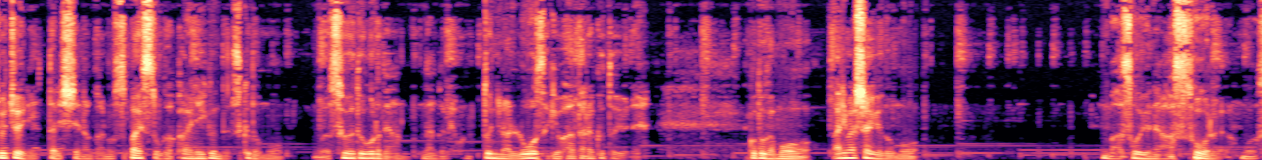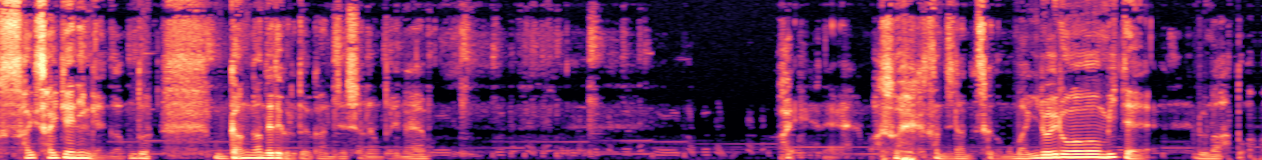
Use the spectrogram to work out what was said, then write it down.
ちょいちょいに行ったりして、なんかあの、スパイスとか買いに行くんですけども、まあ、そういうところで、なんかね、本当にな、労石を働くというね、ことがもうありましたけども、まあそういうね、アッソール、もう最最低人間が本当ガンガン出てくるという感じでしたね、本当にね。はい、ねまあ、そういう感じなんですけども、まあいろいろ見てるなと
